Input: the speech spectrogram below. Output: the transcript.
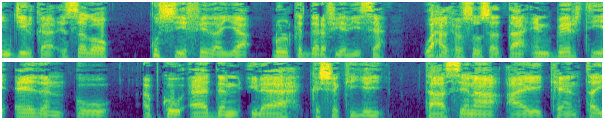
injiilka isagoo ku sii fidaya dhulka darafyadiisa waxaad xusuusataa in beertii ceedan uu abkow aadan ilaah ka shakiyey taasina ay keentay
